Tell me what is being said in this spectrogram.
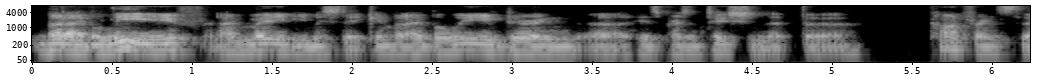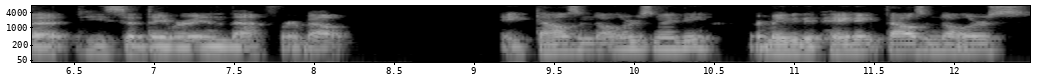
But I believe, and I may be mistaken, but I believe during uh, his presentation at the conference that he said they were in that for about eight thousand dollars, maybe, or maybe they paid eight thousand dollars.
